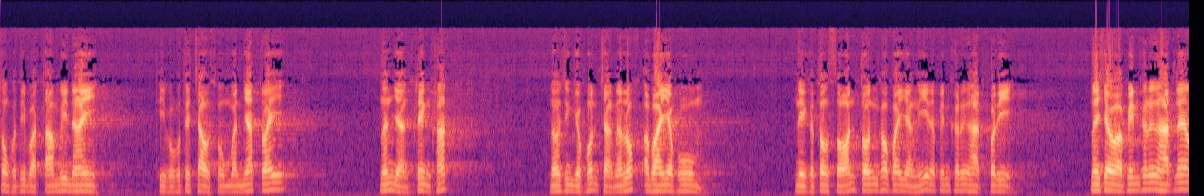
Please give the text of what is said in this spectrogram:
ต้องปฏิบัติตามวินัย ที่พระพุทธเจ้าทรงบัญญัติไว้ นั้นอย่างเคร่งครัด เราจึงจะพ้นจากนรกอบายภูมิ นี่ก็ต้องสอนตนเข้าไปอย่างนี้นะเป็นครือหัดพอดี ไม่ใช่ว่าเป็นครือหัดแล้ว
